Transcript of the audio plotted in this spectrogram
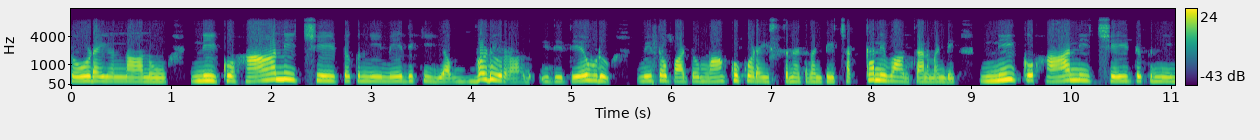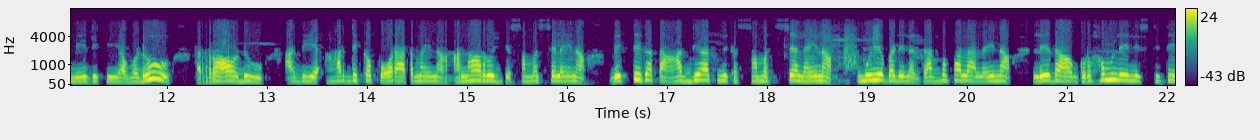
తోడై ఉన్నాను. నీకు హాని చేయుటకు నీ మీదికి ఎవ్వడు రాడు. ఇది దేవుడు మీతో పాటు మాకు కూడా ఇస్తున్నటువంటి చక్కని వాగ్దానం అండి. నీకు హాని చేయుటకు నీ మీదికి ఎవడు రాడు. అది ఆర్థిక పోరాటమైన అనారోగ్య సమస్యలైన వ్యక్తిగత ఆధ్యాత్మిక సమస్యలైన మూయబడిన గర్భఫలాలైన లేదా గృహం లేని స్థితి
